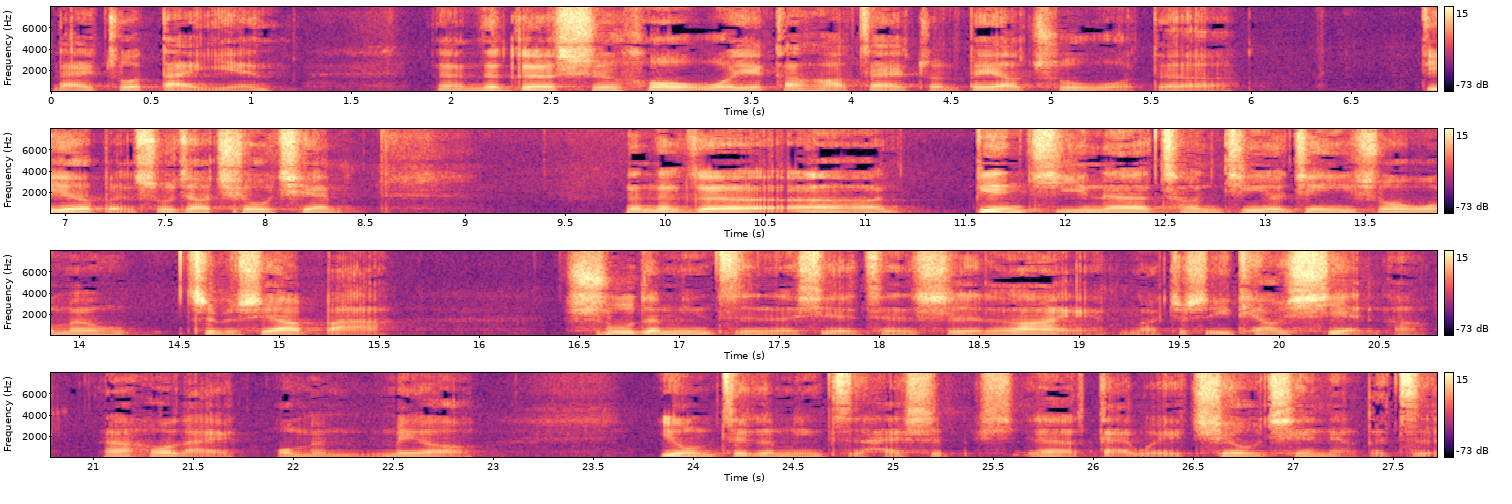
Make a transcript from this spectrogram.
来做代言。那那个时候，我也刚好在准备要出我的第二本书，叫《秋千》。那那个呃编辑呢，曾经有建议说，我们是不是要把书的名字呢写成是 line，那就是一条线啊。那后来我们没有用这个名字，还是呃改为“秋千”两个字。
